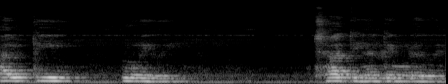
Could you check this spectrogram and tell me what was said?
हल्की मुड़ी हुई, छाती हल्की मुड़े हुए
